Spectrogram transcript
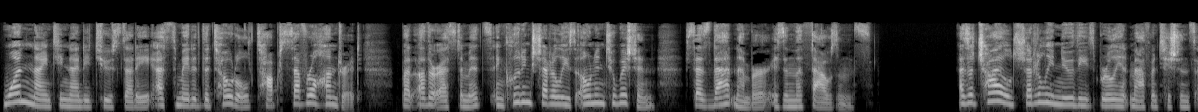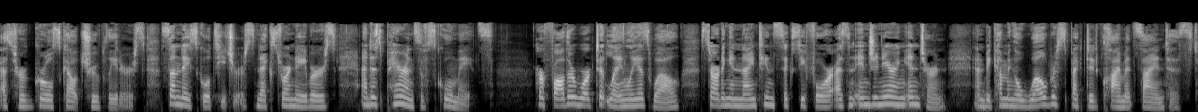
One 1992 study estimated the total topped several hundred, but other estimates, including Shetterly's own intuition, says that number is in the thousands. As a child, Shetterly knew these brilliant mathematicians as her Girl Scout troop leaders, Sunday school teachers, next door neighbors, and as parents of schoolmates. Her father worked at Langley as well, starting in 1964 as an engineering intern and becoming a well respected climate scientist.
